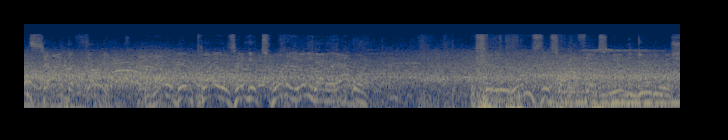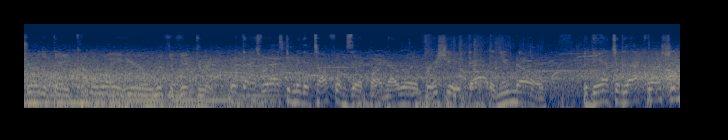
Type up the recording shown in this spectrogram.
inside the 30. They get 28 out of that one. City, what does this offense need to do to assure that they come away here with the victory? Well, thanks for asking me the tough ones there, partner. I really appreciate that. And you know that the answer to that question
